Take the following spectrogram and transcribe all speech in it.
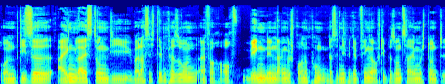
Und diese Eigenleistung, die überlasse ich den Personen, einfach auch wegen den angesprochenen Punkten, dass ich nicht mit dem Finger auf die Person zeigen möchte und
